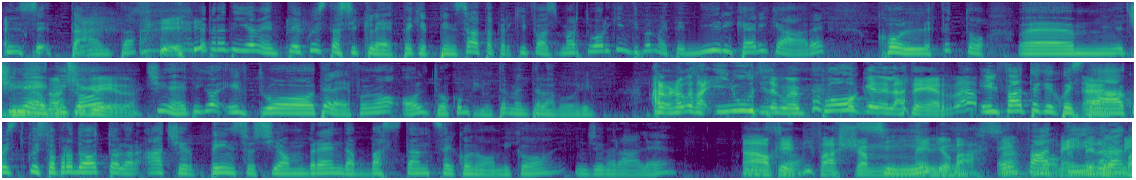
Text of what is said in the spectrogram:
anni 70 Sì. e praticamente questa ciclette che è pensata per chi fa smart working ti permette di ricaricare con l'effetto ehm, cinetico, credo. cinetico il tuo telefono o il tuo computer mentre lavori. Allora, una cosa inutile come poche nella terra. Il fatto è che questa- Eh. quest- questo prodotto, allora, Acer penso sia un brand abbastanza economico in generale. Ah, penso. ok, di fascia Sì. medio-bassa. E infatti, No, medio, durante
